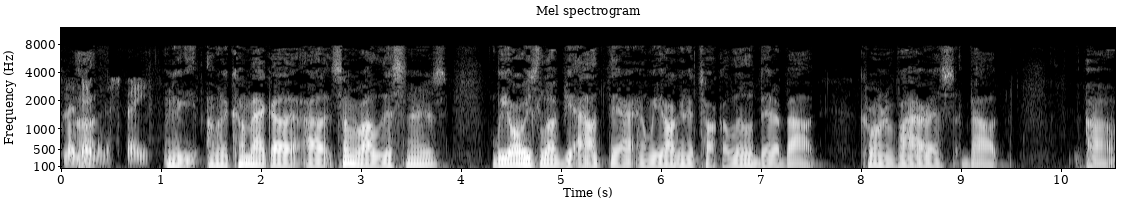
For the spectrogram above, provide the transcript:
And the name uh, of the space. I'm going to come back. Uh, uh, some of our listeners, we always love you out there, and we are going to talk a little bit about coronavirus, about uh,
